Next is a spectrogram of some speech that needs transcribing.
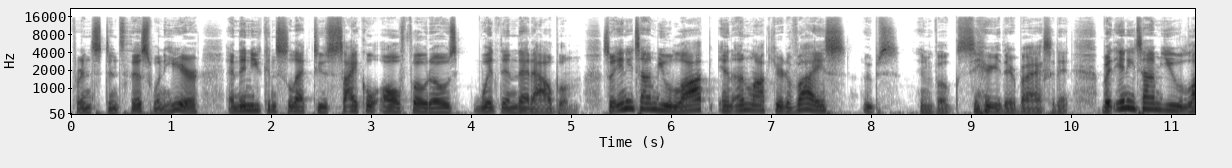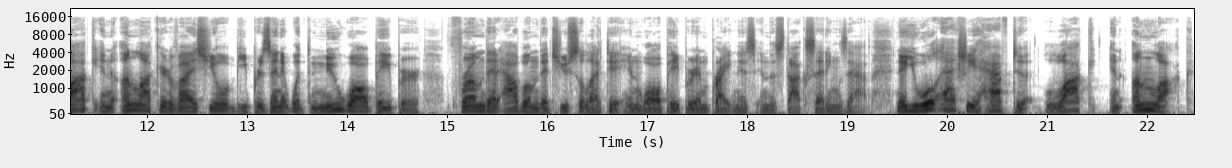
for instance this one here, and then you can select to cycle all photos within that album. So anytime you lock and unlock your device, oops, invoke Siri there by accident. But anytime you lock and unlock your device, you'll be presented with new wallpaper from that album that you selected in wallpaper and brightness in the stock settings app. Now you will actually have to lock and unlock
